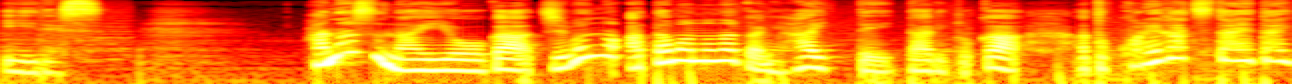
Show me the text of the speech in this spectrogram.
いいです。話す内容が自分の頭の中に入っていたりとか、あとこれが伝えたいっ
